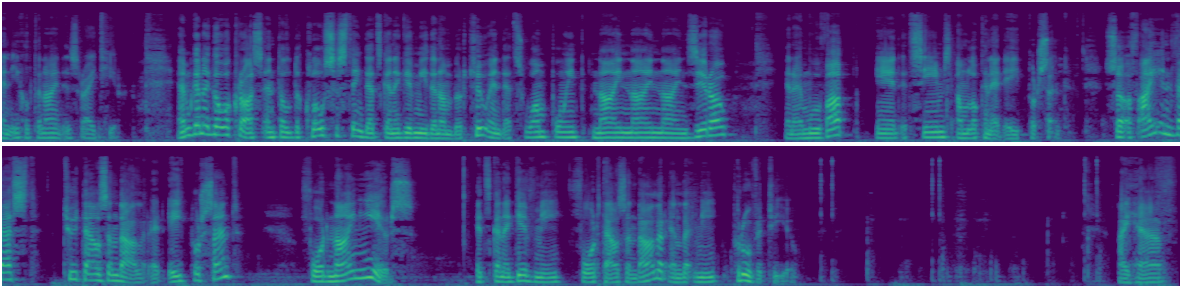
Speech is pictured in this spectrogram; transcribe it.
n equal to 9 is right here. I'm going to go across until the closest thing that's going to give me the number 2, and that's 1.9990. And I move up, and it seems I'm looking at 8%. So if I invest $2,000 at 8% for 9 years, it's going to give me $4,000, and let me prove it to you. I have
